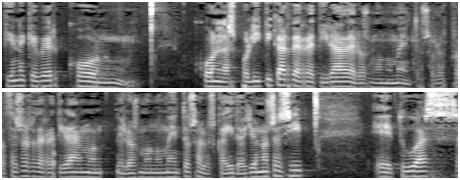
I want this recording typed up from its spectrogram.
tiene que ver con con las políticas de retirada de los monumentos o los procesos de retirada de los monumentos a los caídos. Yo no sé si eh, tú has,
